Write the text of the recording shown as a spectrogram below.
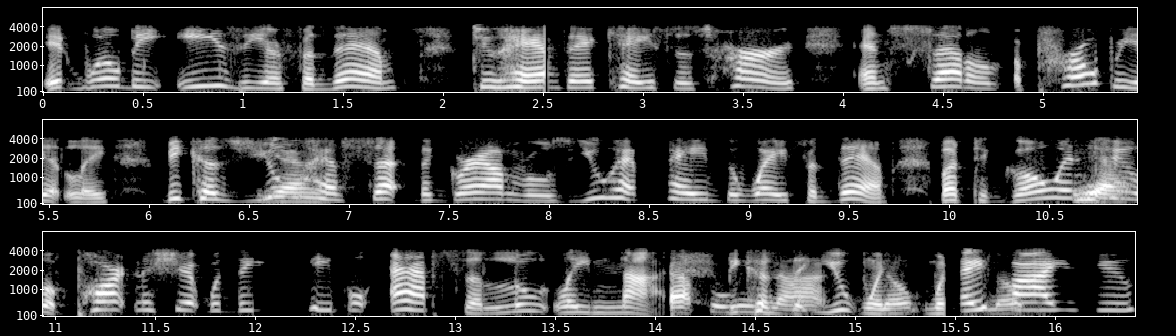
it will be easier for them to have their cases heard and settled appropriately because you Yeah. have set the ground rules. You have paved the way for them. But to go into a partnership with these people, absolutely not. Absolutely because not. You, when Nope. when they Nope. fire you,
